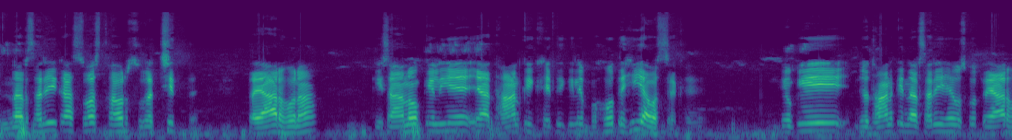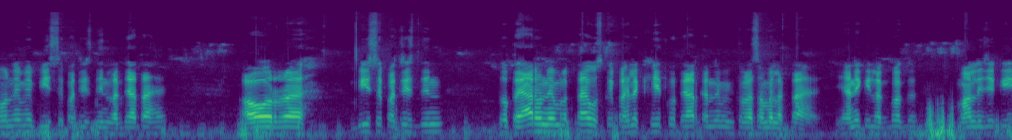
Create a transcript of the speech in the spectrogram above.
नर्सरी का स्वस्थ और सुरक्षित तैयार होना किसानों के लिए या धान की खेती के लिए बहुत ही आवश्यक है। क्योंकि जो धान की नर्सरी है, उसको तैयार होने में 20 से 25 दिन लग जाता है। और 20 से 25 दिन तो तैयार होने में लगता है, उसके पहले खेत को तैयार करने में भी थोड़ा समय लगता है। यानी कि लगभग मान लीजिए कि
